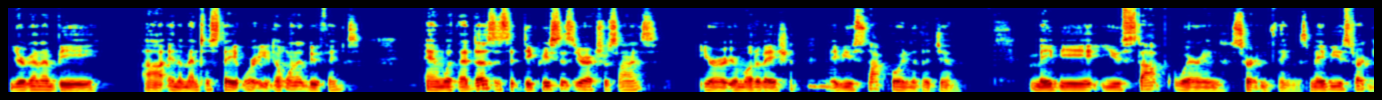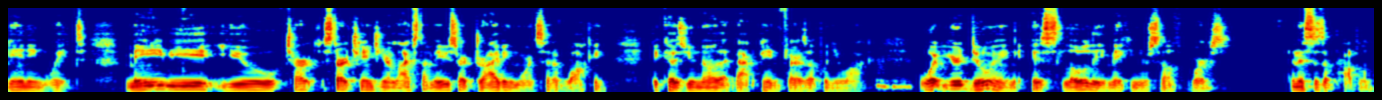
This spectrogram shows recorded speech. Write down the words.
you're going to be uh, in a mental state where you don't want to do things. And what that does is it decreases your exercise, your, your motivation. Mhm. Maybe you stop going to the gym. Maybe you stop wearing certain things. Maybe you start gaining weight. Maybe you chart, start changing your lifestyle. Maybe you start driving more instead of walking because you know that back pain flares up when you walk. Mhm. What you're doing is slowly making yourself worse. And this is a problem.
